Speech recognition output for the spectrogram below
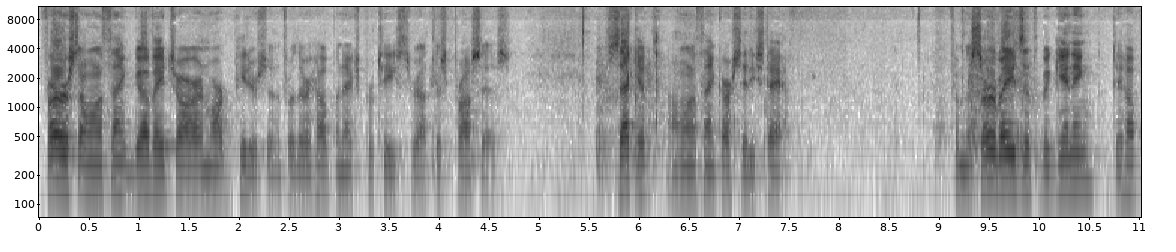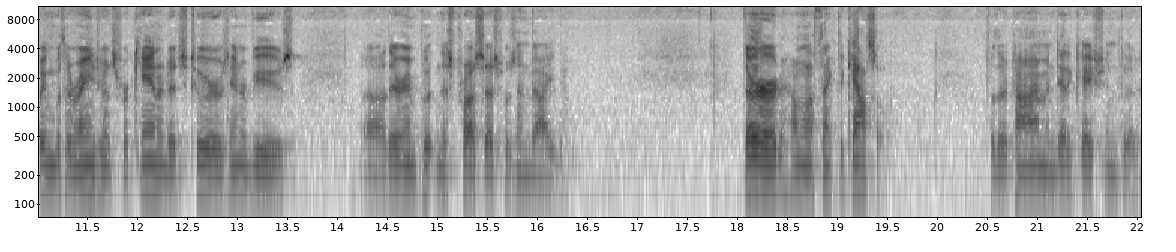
First, I want to thank GovHR and Mark Peterson for their help and expertise throughout this process. Second, I want to thank our city staff. From the surveys at the beginning to helping with arrangements for candidates, tours, interviews, uh, their input in this process was invaluable. Third, I want to thank the council for their time and dedication to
